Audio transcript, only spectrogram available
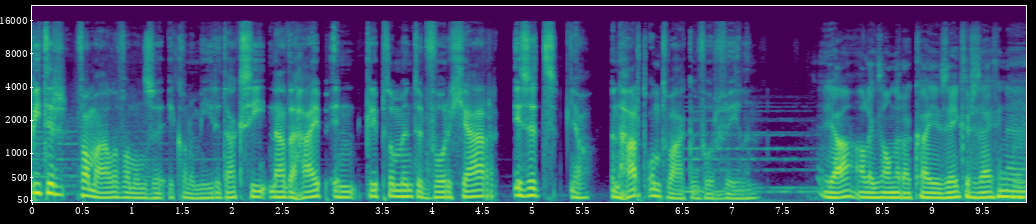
Pieter van Malen van onze economieredactie. Na de hype in cryptomunten vorig jaar is het ja, een hard ontwaken voor velen. Ja, Alexander, dat kan je zeker zeggen. eh. Mhm.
